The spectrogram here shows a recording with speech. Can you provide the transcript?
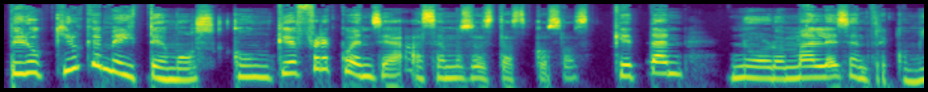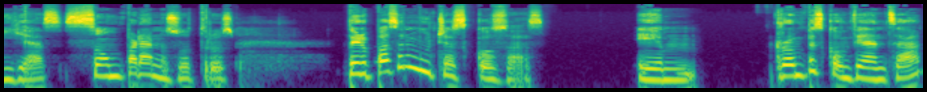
Pero quiero que meditemos con qué frecuencia hacemos estas cosas, qué tan normales, entre comillas, son para nosotros. Pero pasan muchas cosas. Em, rompes confianza,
